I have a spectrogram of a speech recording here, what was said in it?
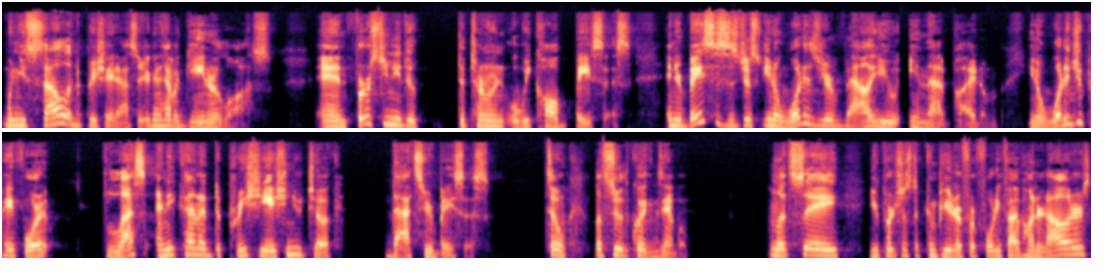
when you sell a depreciated asset, you're going to have a gain or loss. And first, you need to determine what we call basis. And your basis is just, you know, what is your value in that item? You know, what did you pay for it? Less any kind of depreciation you took, that's your basis. So let's do a quick example. Let's say you purchased a computer for $4,500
